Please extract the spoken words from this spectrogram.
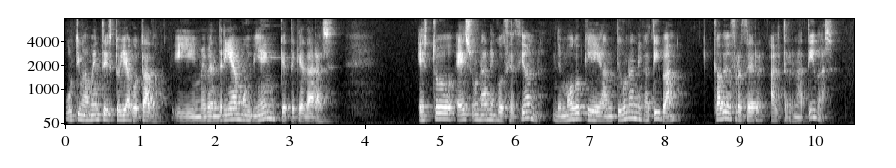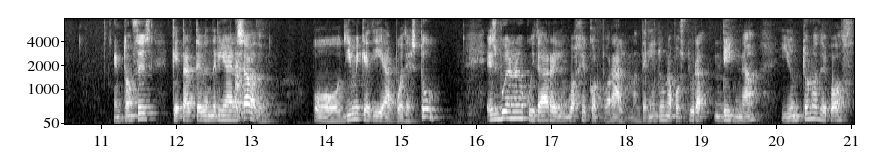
Últimamente estoy agotado y me vendría muy bien que te quedaras. Esto es una negociación, de modo que ante una negativa cabe ofrecer alternativas. Entonces, ¿qué tal te vendría el sábado? O dime qué día puedes tú. Es bueno cuidar el lenguaje corporal, manteniendo una postura digna y un tono de voz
